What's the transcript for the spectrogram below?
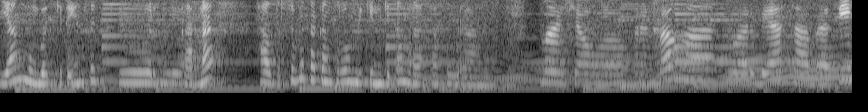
yang membuat kita insecure Iya. karena hal tersebut akan selalu bikin kita merasa kurang Masya Allah, keren banget, luar biasa. Berarti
